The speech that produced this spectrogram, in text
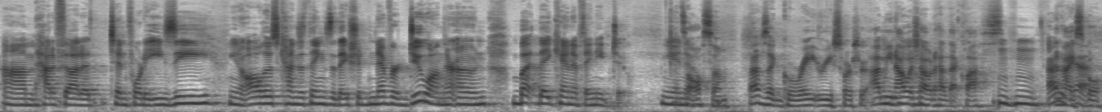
um, how to fill out a 1040 EZ, you know, all those kinds of things that they should never do on their own, but they can if they need to. You That's know? awesome. That was a great resource. I mean, I wish I mm-hmm. would have had that class mm-hmm. in Oh, high yeah. school.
